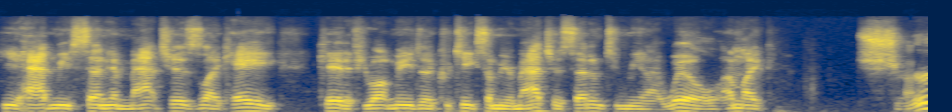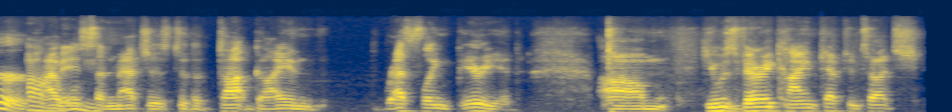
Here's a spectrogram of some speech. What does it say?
He had me send him matches like, hey, kid, if you want me to critique some of your matches, send them to me and I will. I'm like, sure, I'm i will send matches to the top guy in wrestling, period. Um, he was very kind, kept in touch,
